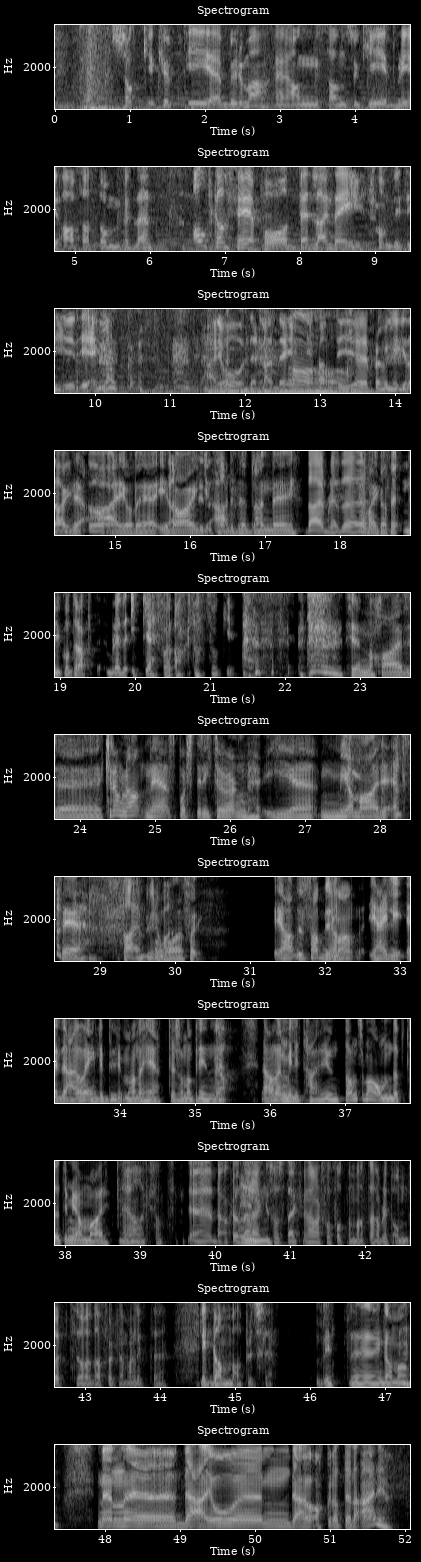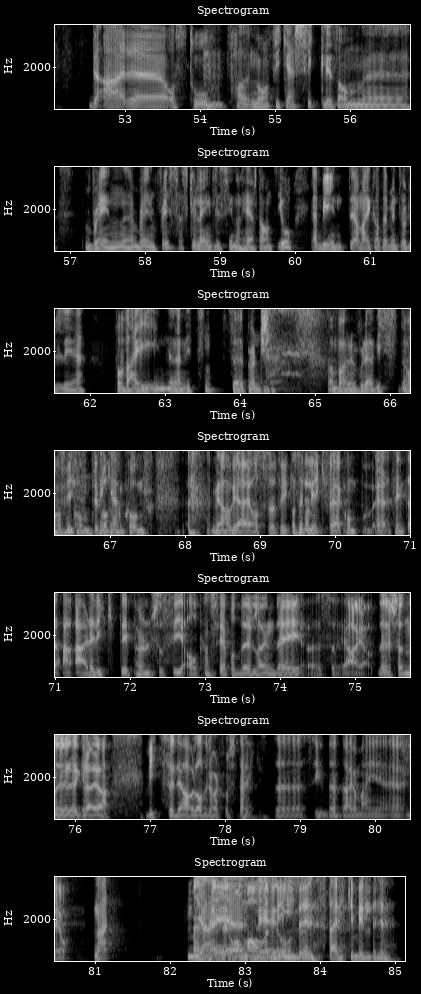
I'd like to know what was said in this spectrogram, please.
Sjokkkupp i Burma. Aung San Suu Kyi blir avsatt som president. Alt kan skje på deadline day, som de sier i England. Det er jo deadline day i, i Premier League i dag. Det så, er jo det. I ja, dag det er det deadline day. Der ble det, det Ny kontrakt ble det ikke for Aung San Suu Kyi. Hun har krangla med sportsdirektøren i Myanmar FC. Sa jeg Burma? Og For, ja, du sa Burma. Ja. Jeg, det er jo egentlig Burma det heter, sånn opprinnelig. Ja. Det er jo den militærjuntaen som har omdøpt det til Myanmar. Ja, ikke sant. Det, akkurat der er jeg ikke så sterk, men jeg har i hvert fall fått med meg at det har blitt omdøpt, så da følte jeg meg litt, litt gammel plutselig. Litt uh, gammel. Mm. Men uh, det, er jo, uh, det er jo akkurat det det er. Det er oss to. Mm. Nå fikk jeg skikkelig sånn brain, brain freeze. Jeg skulle egentlig si noe helt annet. Jo, jeg begynte, jeg merka at jeg begynte å le på vei inn i den vitsen før punchen. Bare fordi jeg visste hva som visste kom. Hva som kom. ja. Og jeg også fikk også panikk, for jeg, kom på, jeg, tenkte er det riktig punch å si alt kan skje på deadline day? Så, ja, ja, dere skjønner greia. Vitser det har vel aldri vært vår sterkeste side. Det er jo meg, eh, Leo. Nei. Men heller å male bilder. Sterke bilder.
